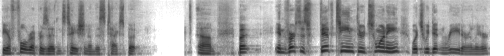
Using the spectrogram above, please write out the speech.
be a full representation of this text, but um, but in verses 15 through 20, which we didn't read earlier,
